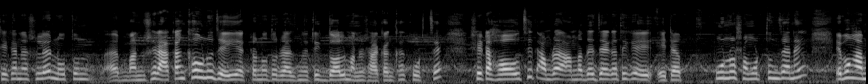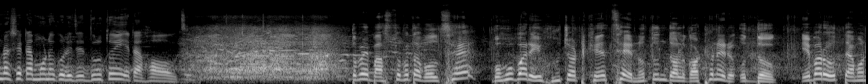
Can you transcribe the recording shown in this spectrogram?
সেখানে আসলে নতুন মানুষের আকাঙ্ক্ষা অনুযায়ী একটা নতুন রাজনৈতিক দল মানুষ আকাঙ্ক্ষা করছে। সেটা হওয়া উচিত। আমরা আমাদের জায়গা থেকে এটা পূর্ণ সমর্থন জানাই এবং আমরা সেটা মনে করি যে দ্রুতই এটা হওয়া উচিত। তবে বাস্তবতা বলছে, বহুবারই হুঁচট খেয়েছে নতুন দল গঠনের উদ্যোগ। এবারও তেমন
